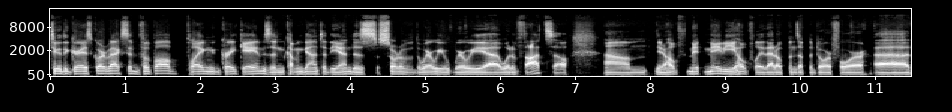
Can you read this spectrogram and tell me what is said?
Two of the greatest quarterbacks in football playing great games and coming down to the end is sort of the where we where we uh, would have thought. So, um, you know, hope, maybe hopefully that opens up the door for uh,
